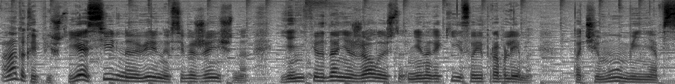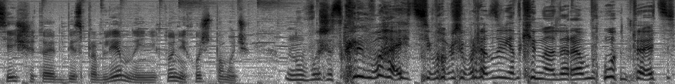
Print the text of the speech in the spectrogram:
Она так и пишет. Я сильная и уверенная в себе женщина. Я никогда не жалуюсь ни на какие свои проблемы. Почему меня все считают беспроблемной и никто не хочет помочь? Ну, вы же скрываете, вам же в разведке надо работать.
